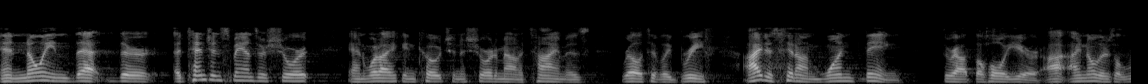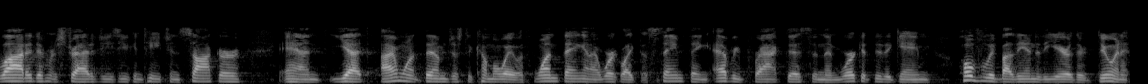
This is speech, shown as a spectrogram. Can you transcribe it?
And knowing that their attention spans are short and what I can coach in a short amount of time is relatively brief, I just hit on one thing throughout the whole year. I, I know there's a lot of different strategies you can teach in soccer, and yet I want them just to come away with one thing, and I work like the same thing every practice, and then work it through the game hopefully by the end of the year they're doing it.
